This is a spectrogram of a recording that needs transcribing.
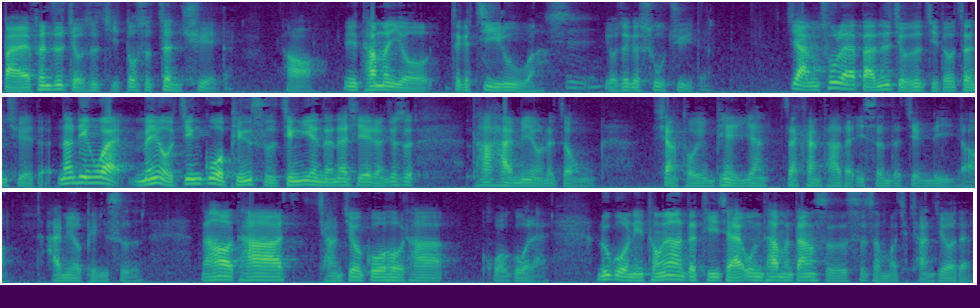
百分之九十几都是正确的。好，因为他们有这个记录啊，是有这个数据的，讲出来百分之九十几都正确的。那另外没有经过平时经验的那些人，就是他还没有那种像投影片一样在看他的一生的经历啊、还没有平时。然后他抢救过后，他活过来。如果你同样的题材问他们当时是怎么抢救的，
